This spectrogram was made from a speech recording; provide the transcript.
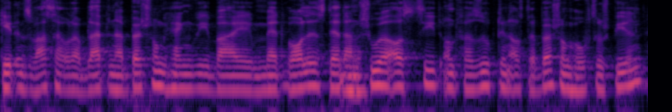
geht ins Wasser oder bleibt in der Böschung hängen wie bei Matt Wallace, der dann Schuhe auszieht und versucht, den aus der Böschung hochzuspielen.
